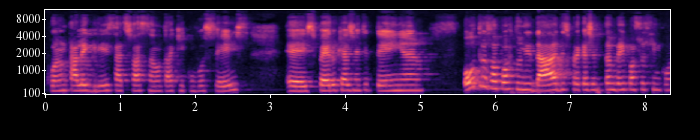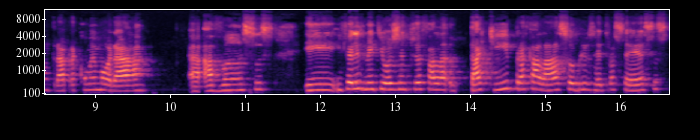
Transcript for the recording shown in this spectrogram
quanta alegria e satisfação estar aqui com vocês. É, espero que a gente tenha outras oportunidades para que a gente também possa se encontrar para comemorar avanços. E, infelizmente, hoje a gente precisa falar, tá aqui para falar sobre os retrocessos,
